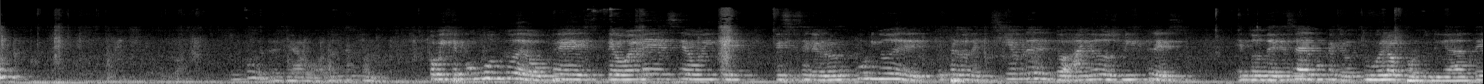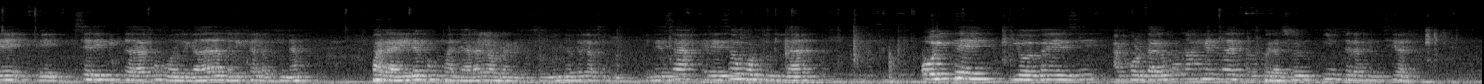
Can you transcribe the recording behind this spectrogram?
comité conjunto de OPS, de OMS, OIT, que se celebró en junio de, perdón, en diciembre del año 2003, en donde en esa época yo tuve la oportunidad de eh, ser invitada como delegada de América Latina para ir a acompañar a la Organización Mundial de la Salud. En esa, en esa oportunidad OIT y OMS acordaron una agenda de cooperación interagencial.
